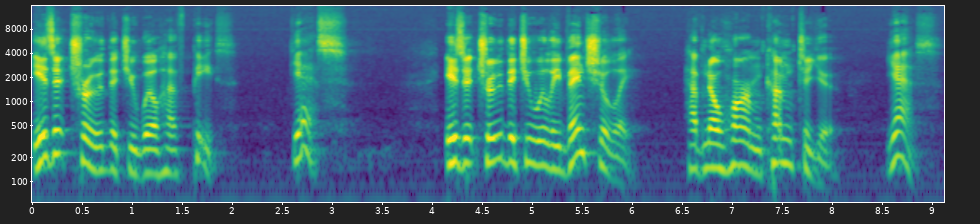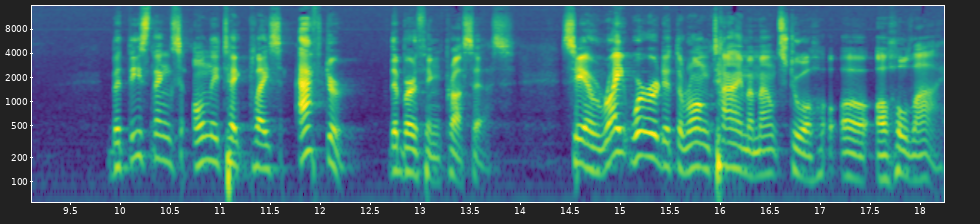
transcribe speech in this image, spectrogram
Is it true that you will have peace? Yes. Is it true that you will eventually have no harm come to you? Yes. But these things only take place after the birthing process. See, a right word at the wrong time amounts to a, a, a whole lie.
